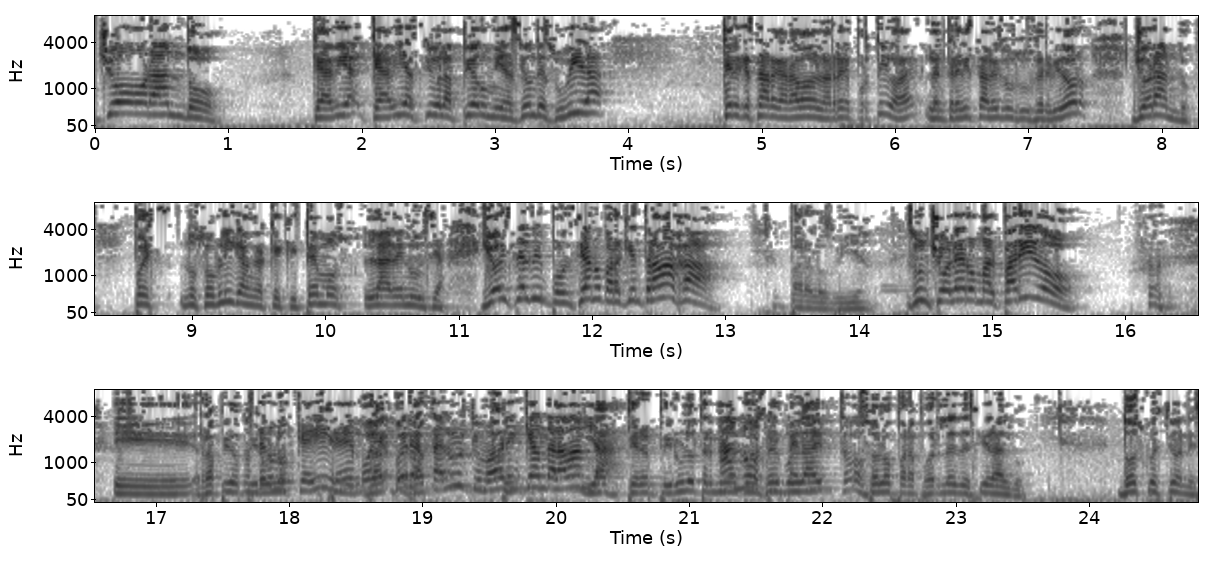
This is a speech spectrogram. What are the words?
llorando que había, que había sido la peor humillación de su vida. Tiene que estar grabado en la red deportiva, ¿eh? La entrevista la hizo su servidor llorando. Pues nos obligan a que quitemos la denuncia. Y hoy Selvin Ponciano, ¿para quién trabaja? Para los Villa. Es un cholero malparido. Eh, rápido, Nos Pirulo. tenemos que ir, ¿eh? Voy- hasta el último, a ver en qué anda la banda. Ya, pero Pirulo termina Ah, no, con Facebook Live solo para poderles decir algo. Dos cuestiones.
